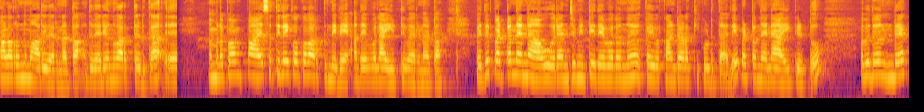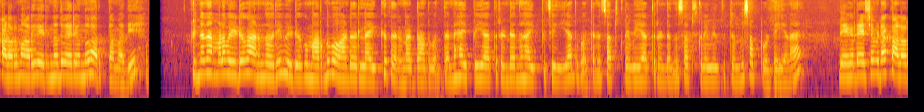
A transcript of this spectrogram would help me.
കളറൊന്ന് മാറി വരണം കേട്ടോ അതുവരെ ഒന്ന് വറുത്തെടുക്കുക. നമ്മളിപ്പം പായസത്തിലേക്കൊക്കെ വറുക്കുന്നില്ലേ? അതേപോലെ ആയിട്ട് വരണം കേട്ടോ അപ്പോൾ ഇത് പെട്ടെന്ന് തന്നെ ആവും. ഒരു അഞ്ച് മിനിറ്റ് ഇതേപോലെ ഒന്ന് കൈവെക്കാണ്ട് ഇളക്കി കൊടുത്താൽ പെട്ടെന്ന് തന്നെ ആയി കിട്ടും. അപ്പോൾ ഇതിന്റെ കളർ മാറി വരുന്നത് വരെ ഒന്ന് വറുത്താൽ മതി. പിന്നെ നമ്മളെ വീഡിയോ കാണുന്നവർ വീഡിയോക്ക് മറന്നു പോകാണ്ട് ഒരു ലൈക്ക് തരണം കേട്ടോ. അതുപോലെ തന്നെ ഹൈപ്പ് ചെയ്യാത്തവരുണ്ടെന്ന് ഹൈപ്പ് ചെയ്യുക. അതുപോലെ തന്നെ സബ്സ്ക്രൈബ് ചെയ്യാത്തവരുണ്ടെന്ന് സബ്സ്ക്രൈബ് ചെയ്തിട്ടൊന്ന് സപ്പോർട്ട് ചെയ്യണേ. ഏകദേശം ഇവിടെ കളർ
